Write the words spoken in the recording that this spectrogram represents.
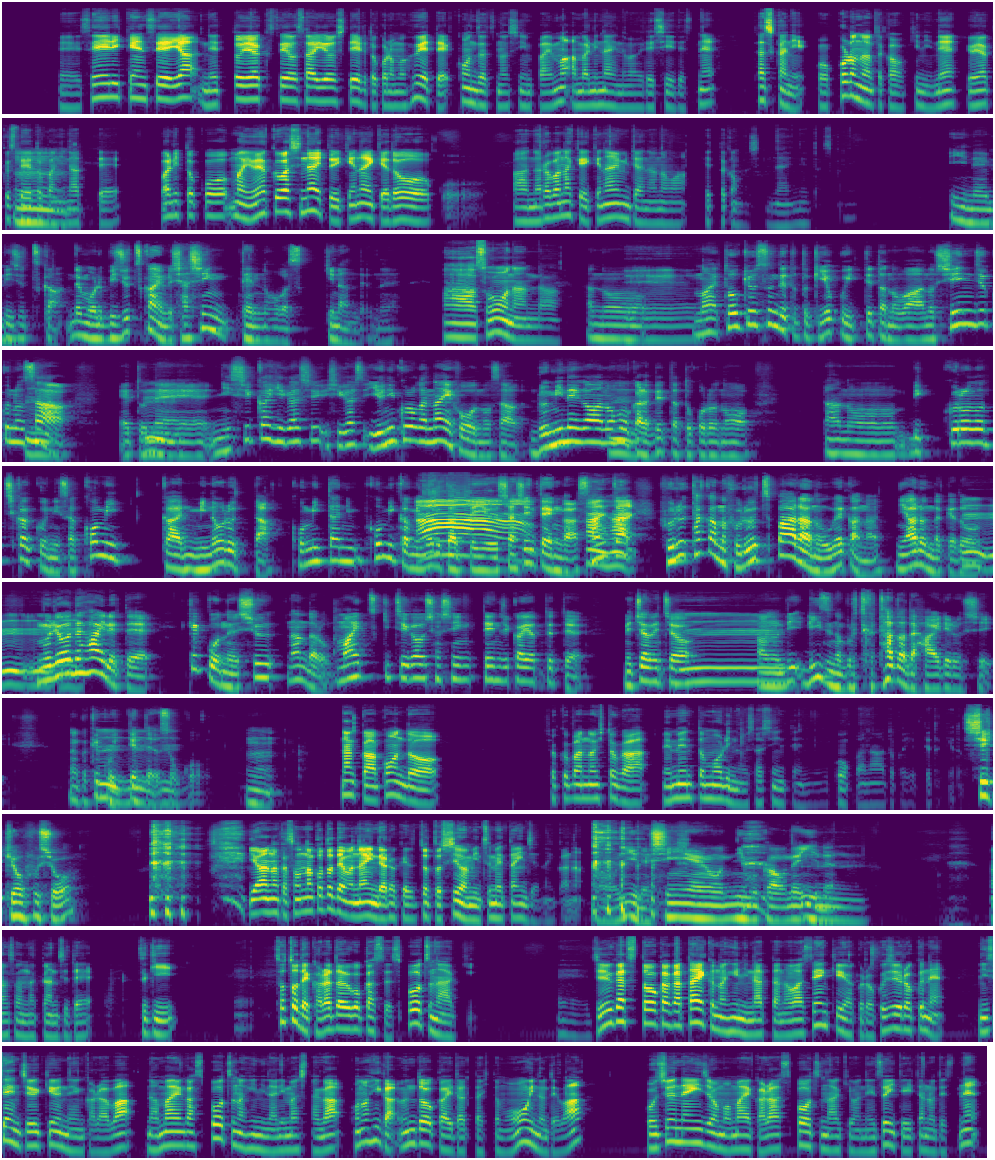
えー整理券制やネット予約制を採用しているところも増えて混雑の心配もあまりないのは嬉しいですね。確かにこうコロナとかを機にね予約制とかになって、割とこう、まあ、予約はしないといけないけどこうあー並ばなきゃいけないみたいなのは減ったかもしれないね確かに。いいね美術館、でも俺美術館より写真展の方が好きなんだよね。ああそうなんだ。あの、前東京住んでた時よく行ってたのはあの新宿のさ、えっとね、西か東東ユニクロがない方のさルミネ側の方から出たところの、あのビックロの近くにさコミカミノルタコミタにコミカミノルカっていう写真展が3階、はいはい。フル高のフルーツパーラーの上かな？にあるんだけど、うんうんうんうん。無料で入れて結構ね週なんだろう毎月違う写真展示会やっててめちゃめちゃ、あのリリーズナブルっていうかタダで入れるしなんか結構行ってたよ、うんうんうん。そこ。うん。なんか今度職場の人がメメントモリの写真展に行こうかなとか言ってたけど。死恐怖症？いやなんかそんなことではないんだろうけどちょっと死を見つめたいんじゃないかな。あいいね。深淵に向かうね。いいね、うんまあそんな感じで。次、えー外で体を動かすスポーツの秋、えー10月10日が体育の日になったのは1966年。2019年からは名前がスポーツの日になりましたがこの日が運動会だった人も多いのでは。50年以上も前からスポーツの秋は根付いていたのですね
